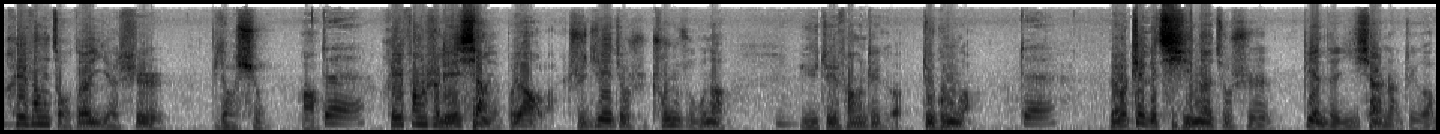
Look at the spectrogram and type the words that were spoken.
黑方走的也是比较凶啊。对，黑方是连象也不要了，直接就是充足呢，与对方这个对攻了。对，然后这个棋呢，就是变得一下呢，这个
